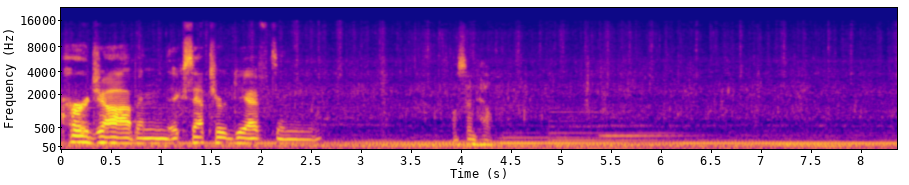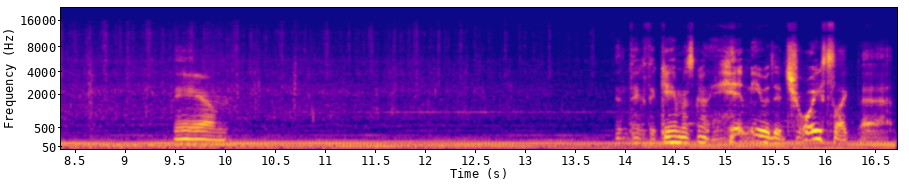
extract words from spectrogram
her job and accept her gift and I'll send help. Damn. Didn't think the game was gonna hit me with a choice like that.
